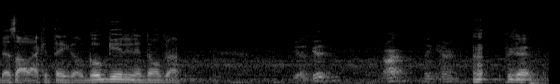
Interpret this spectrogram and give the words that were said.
that's all I can think of. Go get it and don't drop it. You guys good? All right, thank you, Henry. Appreciate it.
